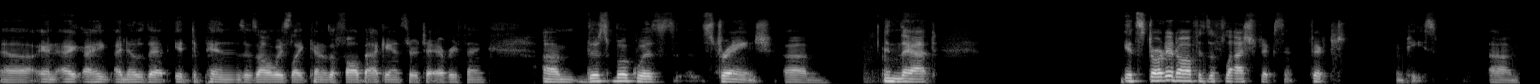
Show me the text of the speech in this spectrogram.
Uh, and I, I, I know that it depends. Is always like kind of the fallback answer to everything. Um, this book was strange um, in that it started off as a flash fiction, fiction piece. Um,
